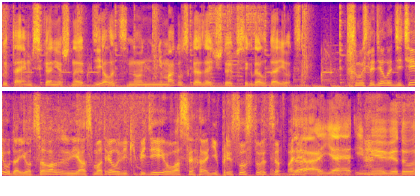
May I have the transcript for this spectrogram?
пытаемся, конечно, это делать, но не могу сказать, что это всегда удается. В смысле, делать детей удается. Я смотрел в Википедии, у вас они присутствуют, все в Да, я имею в виду,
